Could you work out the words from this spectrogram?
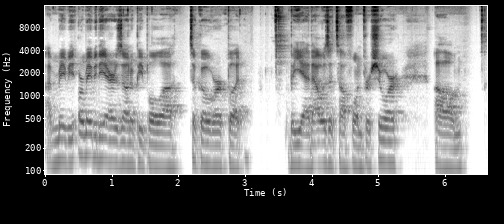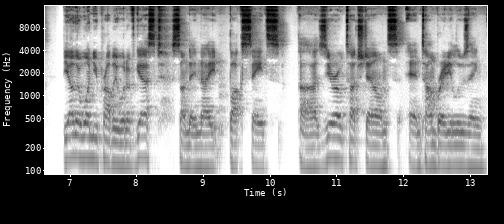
Uh, maybe or maybe the Arizona people uh, took over, but but yeah, that was a tough one for sure. Um, the other one you probably would have guessed Sunday night, Bucks Saints uh, zero touchdowns and Tom Brady losing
